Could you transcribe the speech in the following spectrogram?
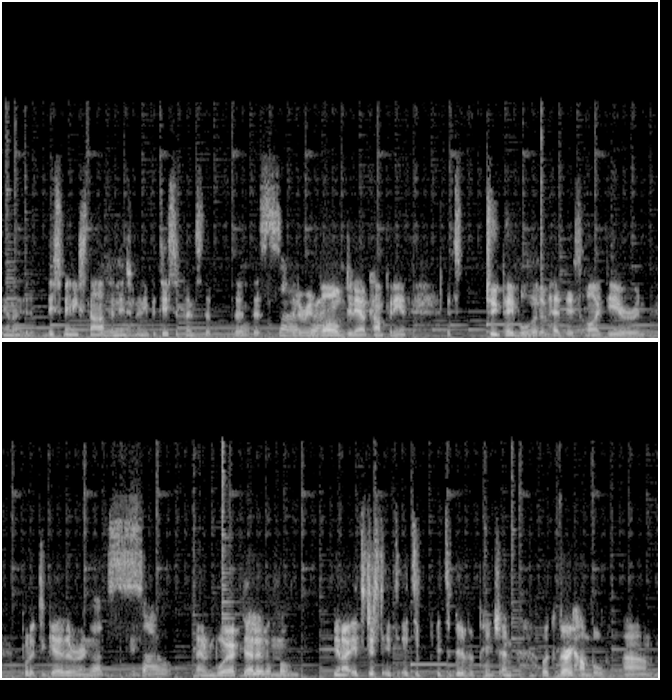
you know this many staff yeah. and this many participants that that, that, so that are involved in our company, and it's two people yeah. that have had this idea and put it together and That's so and worked beautiful. at it and you know it's just it's it's a it's a bit of a pinch. And look very humble um,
